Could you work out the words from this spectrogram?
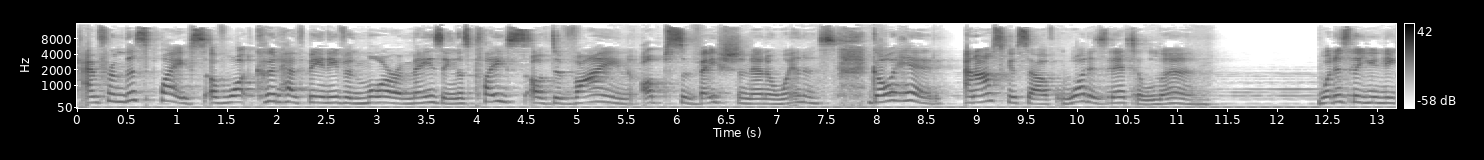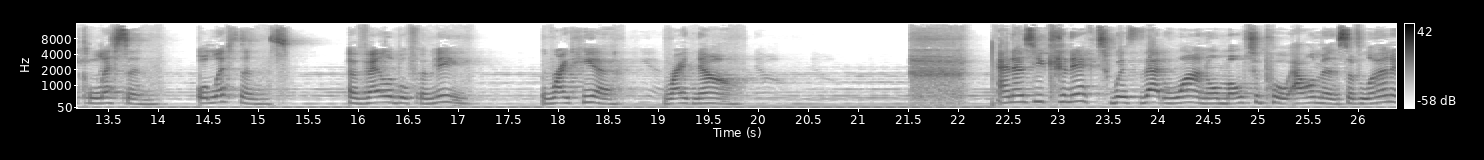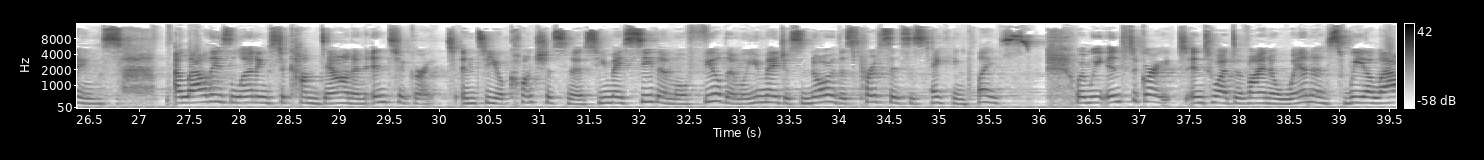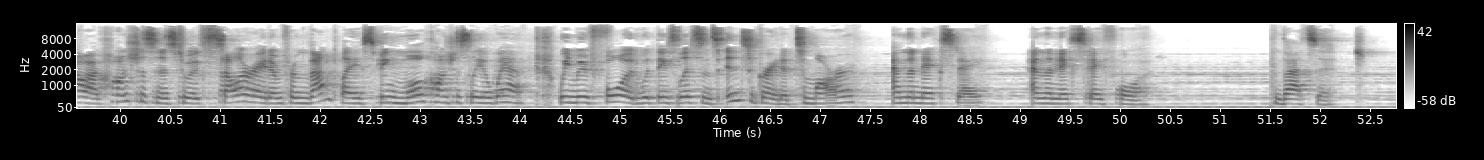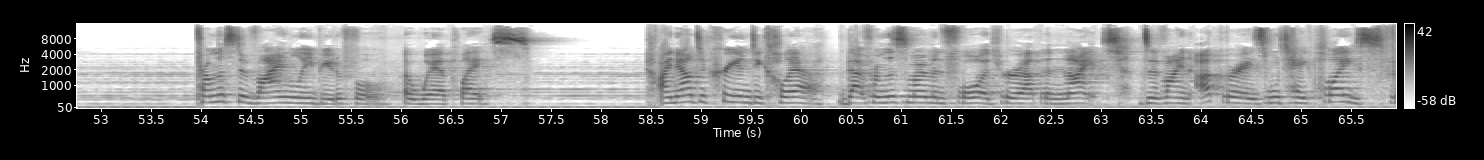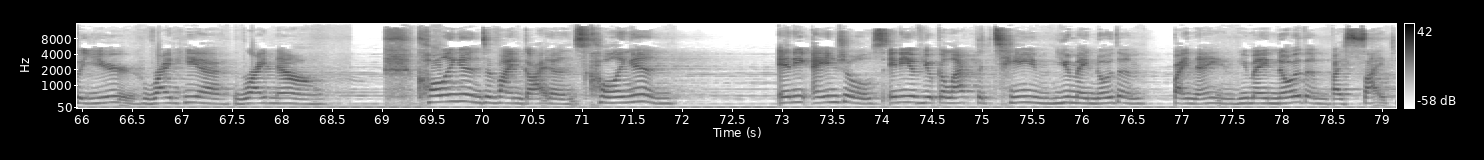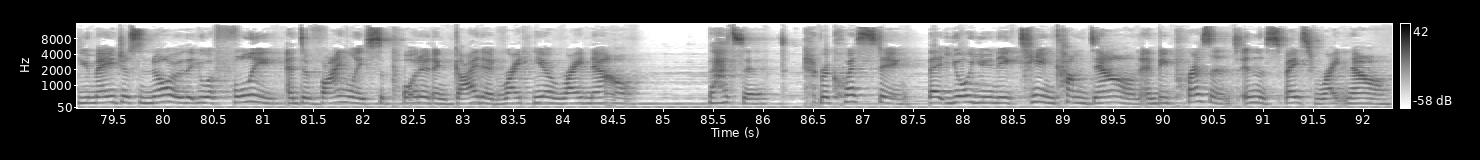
And from this place of what could have been even more amazing, this place of divine observation and awareness, go ahead and ask yourself what is there to learn? What is the unique lesson or lessons available for me right here, right now? And as you connect with that one or multiple elements of learnings, allow these learnings to come down and integrate into your consciousness. You may see them or feel them, or you may just know this process is taking place. When we integrate into our divine awareness, we allow our consciousness to accelerate, and from that place, being more consciously aware, we move forward with these lessons integrated tomorrow and the next day and the next day forward. That's it. From this divinely beautiful, aware place, I now decree and declare that from this moment forward throughout the night, divine upgrades will take place for you right here, right now. Calling in divine guidance, calling in Any angels, any of your galactic team, you may know them by name. You may know them by sight. You may just know that you are fully and divinely supported and guided right here, right now. That's it. Requesting that your unique team come down and be present in the space right now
